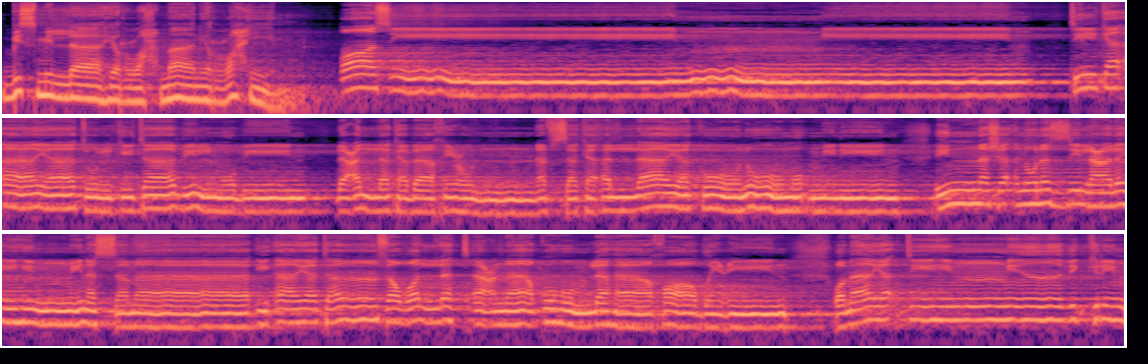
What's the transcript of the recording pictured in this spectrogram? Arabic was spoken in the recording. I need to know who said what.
Speaker 1: بسم الله الرحمن الرحيم
Speaker 2: طاسيم تلك آيات الكتاب المبين لعلك باخع نفسك ألا يكونوا مؤمنين إن نشأ ننزل عليهم من السماء آية فظلت أعناقهم لها خاضعين وما يأتيهم من ذكر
